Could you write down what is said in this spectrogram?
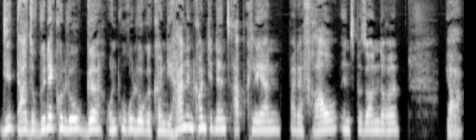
die, also Gynäkologe und Urologe können die Harninkontinenz abklären, bei der Frau insbesondere. Ja,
